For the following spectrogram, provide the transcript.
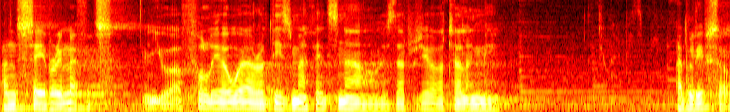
unsavory methods. You are fully aware of these methods now, is that what you are telling me? I believe so.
